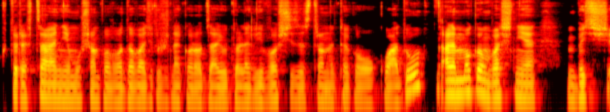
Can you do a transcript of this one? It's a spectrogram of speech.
które wcale nie muszą powodować różnego rodzaju dolegliwości ze strony tego układu, ale mogą właśnie być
